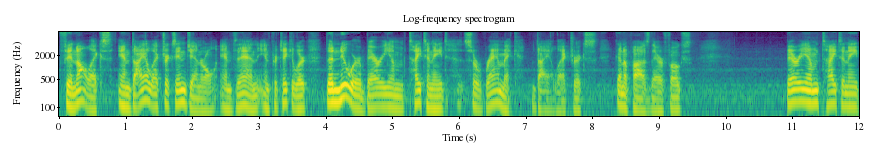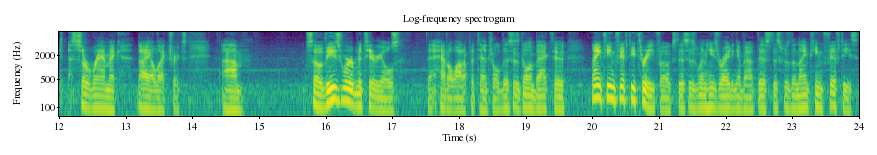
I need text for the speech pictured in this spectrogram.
phenolics, and dielectrics in general, and then, in particular, the newer barium titanate ceramic dielectrics. Gonna pause there, folks. Barium titanate ceramic dielectrics. Um, so these were materials that had a lot of potential. This is going back to 1953, folks. This is when he's writing about this. This was the 1950s.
